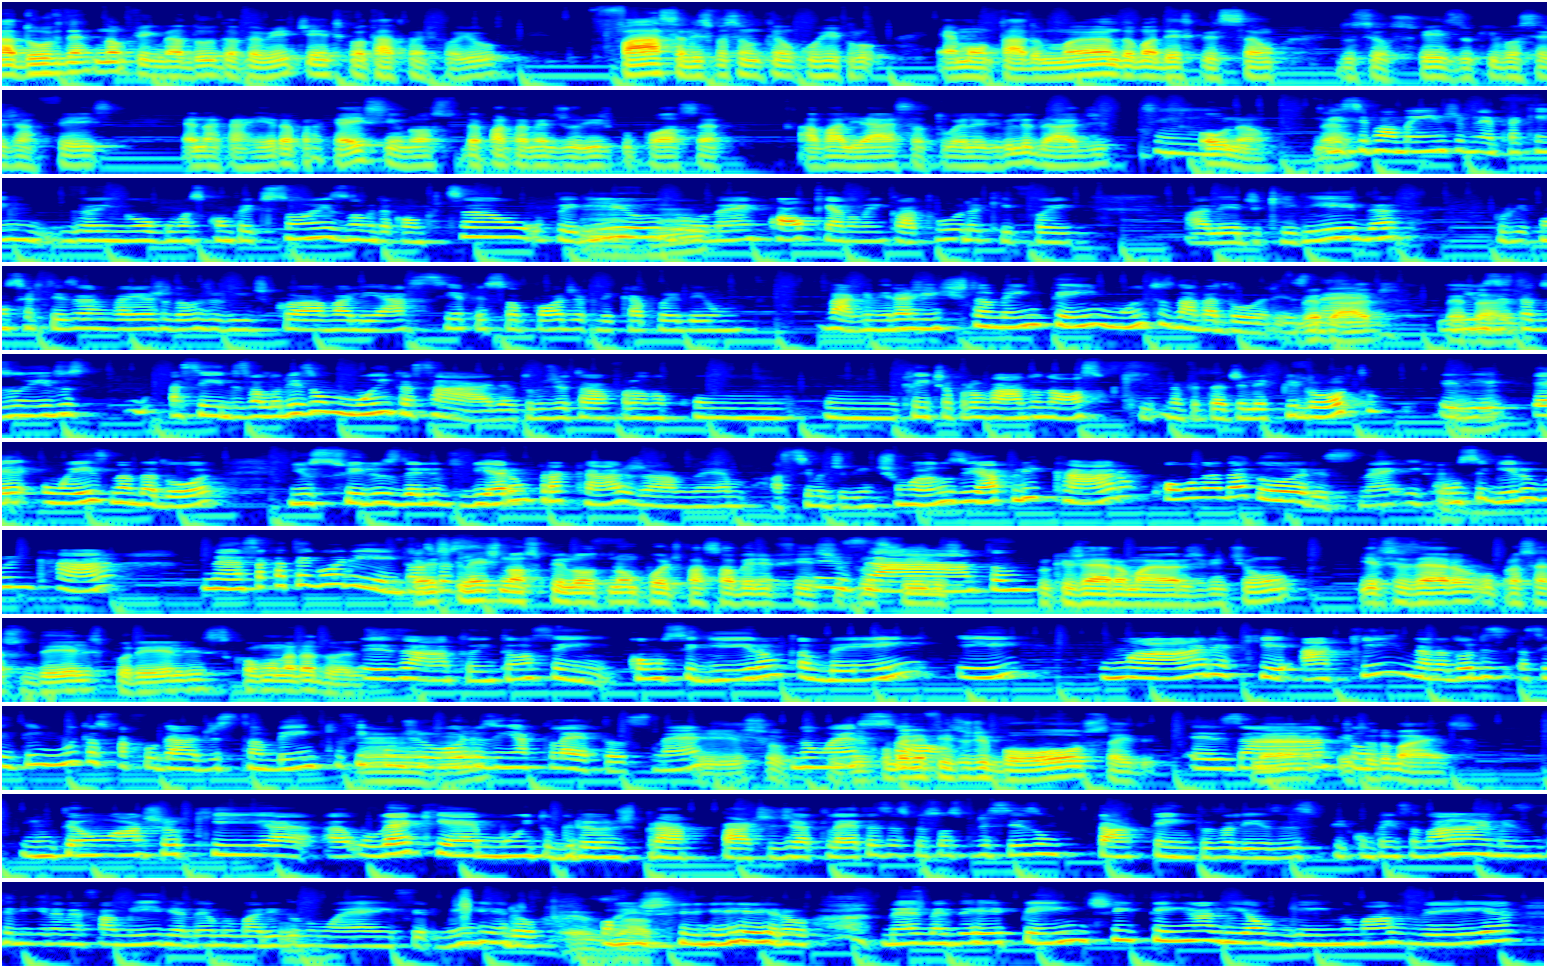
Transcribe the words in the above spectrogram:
Na dúvida, não fique na dúvida, obviamente, entre em contato com a FOIU, faça ali, se você não tem um currículo é montado, manda uma descrição dos seus feitos, do que você já fez é na carreira, para que aí sim o nosso departamento jurídico possa avaliar essa tua elegibilidade Sim. ou não. Né? Principalmente né, para quem ganhou algumas competições, nome da competição, o período, uhum. né, qual que é a nomenclatura que foi ali adquirida, porque com certeza vai ajudar o jurídico a avaliar se a pessoa pode aplicar para o EB1 Wagner, a gente também tem muitos nadadores, verdade, né? Verdade. E os Estados Unidos, assim, eles valorizam muito essa área. Outro dia eu estava falando com um cliente aprovado nosso, que na verdade ele é piloto, ele uhum. é um ex-nadador e os filhos dele vieram para cá já, né, acima de 21 anos e aplicaram como nadadores, né? E conseguiram brincar nessa categoria. Então, então esse pessoas... cliente nosso piloto não pôde passar o benefício para os filhos, porque já eram maiores de 21 e eles fizeram o processo deles, por eles, como nadadores. Exato. Então, assim, conseguiram também e uma área que aqui em nadadores, assim, tem muitas faculdades também que ficam uhum. de olhos em atletas, né? Isso. Não é só... com benefício de bolsa e, Exato. Né, e tudo mais. Então, acho que a, a, o leque é muito grande para a parte de atletas e as pessoas precisam estar tá atentas ali. Às vezes ficam pensando, ai, mas não tem ninguém na minha família, né? O meu marido não é enfermeiro Exato. ou engenheiro, né? Mas de repente tem ali alguém numa veia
